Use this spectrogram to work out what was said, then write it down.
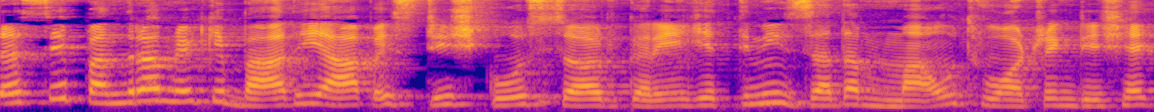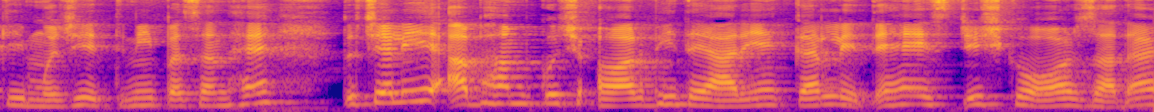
दस से पंद्रह मिनट के बाद ही आप इस डिश को सर्व करें। ये इतनी ज़्यादा माउथ वाटरिंग डिश है कि मुझे इतनी पसंद है। तो चलिए, अब हम कुछ और भी तैयारियाँ कर लेते हैं इस डिश को और ज़्यादा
